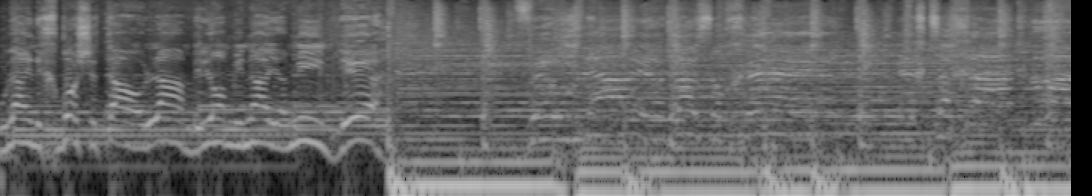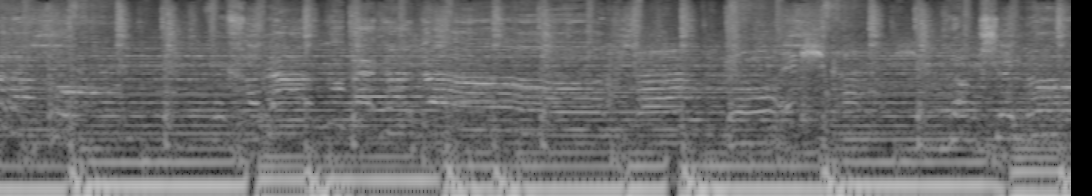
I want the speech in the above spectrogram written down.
אולי נכבוש את העולם ביום מן הימים, yeah ואולי אתה זוכר איך צחקנו על הכל וחלמנו בגדול. גם כשלא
